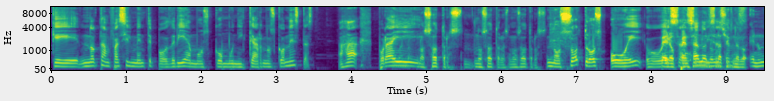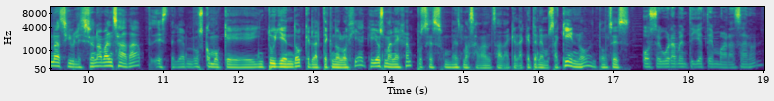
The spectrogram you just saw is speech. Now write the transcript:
que no tan fácilmente podríamos comunicarnos con estas. Ajá, por ahí Bueno, nosotros, nosotros, nosotros. nosotros o, e- o Pero esas pensando en una, en una civilización avanzada, estaríamos como que intuyendo que la tecnología que ellos manejan, pues es, es más avanzada que la que tenemos aquí, ¿no? Entonces, O seguramente ya te embarazaron.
